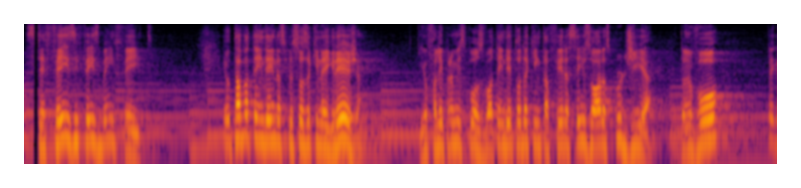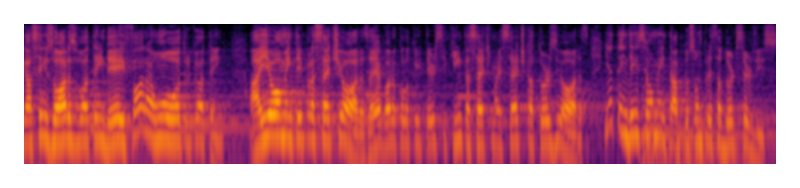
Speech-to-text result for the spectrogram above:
você fez e fez bem feito. Eu estava atendendo as pessoas aqui na igreja e eu falei para minha esposa: Vou atender toda quinta-feira, seis horas por dia. Então eu vou pegar seis horas, vou atender, e fora um ou outro que eu atendo. Aí eu aumentei para sete horas, aí agora eu coloquei terça e quinta, sete mais sete, 14 horas. E a tendência é aumentar, porque eu sou um prestador de serviço.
